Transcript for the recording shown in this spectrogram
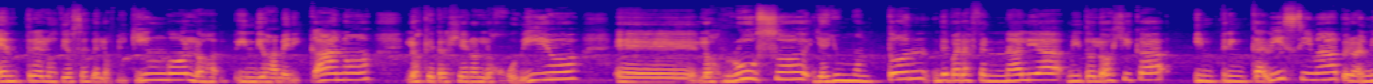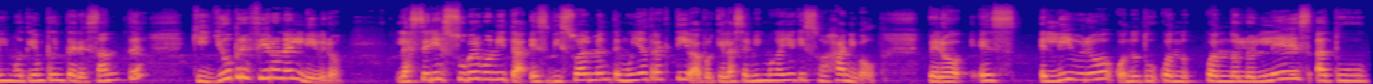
entre los dioses de los vikingos, los indios americanos, los que trajeron los judíos, eh, los rusos, y hay un montón de parafernalia mitológica intrincadísima, pero al mismo tiempo interesante, que yo prefiero en el libro. La serie es súper bonita, es visualmente muy atractiva porque la hace el mismo gallo que hizo Hannibal, pero es el libro, cuando, tú, cuando, cuando lo lees a tu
